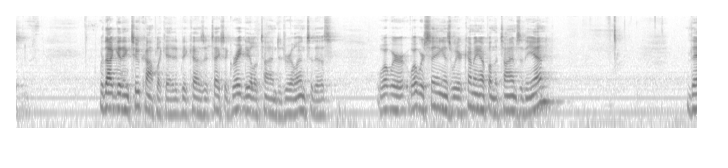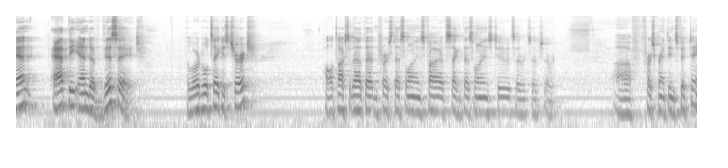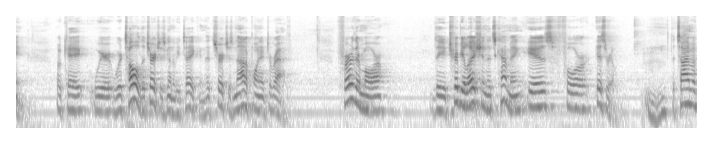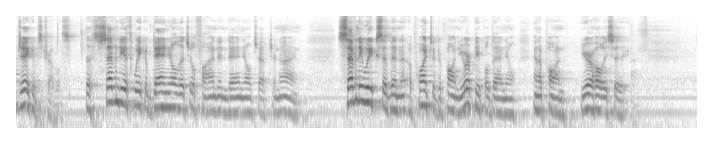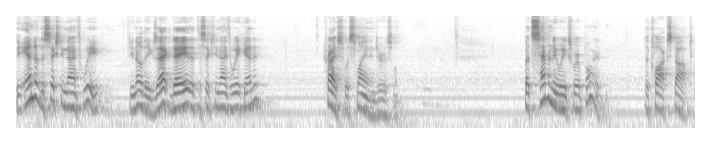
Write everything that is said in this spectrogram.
without getting too complicated, because it takes a great deal of time to drill into this. What we're what we're seeing is we are coming up on the times of the end. Then, at the end of this age, the Lord will take his church Paul talks about that in 1 Thessalonians 5, 2 Thessalonians 2, etc., etc., etc. Uh, 1 Corinthians 15. Okay, we're, we're told the church is going to be taken. The church is not appointed to wrath. Furthermore, the tribulation that's coming is for Israel. Mm-hmm. The time of Jacob's troubles. The 70th week of Daniel that you'll find in Daniel chapter 9. 70 weeks have been appointed upon your people, Daniel, and upon your holy city. The end of the 69th week, do you know the exact day that the 69th week ended? Christ was slain in Jerusalem. But 70 weeks were appointed. The clock stopped.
